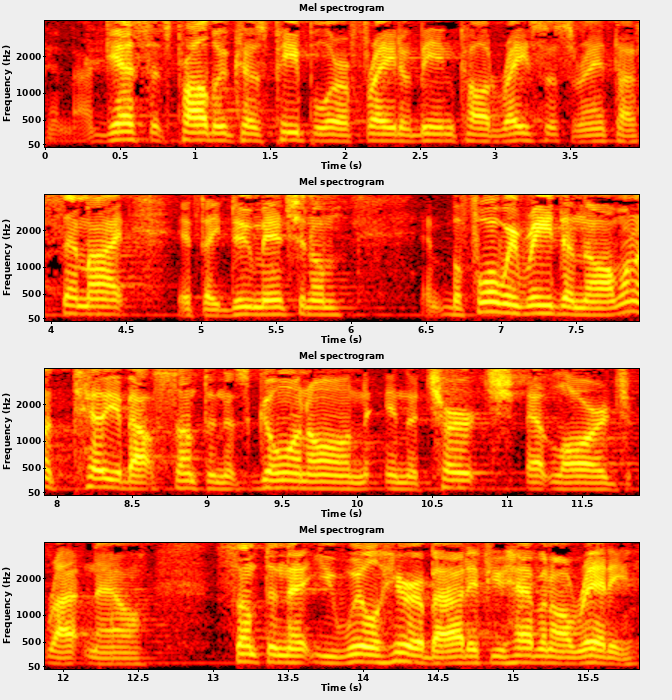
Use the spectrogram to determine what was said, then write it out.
And I guess it's probably because people are afraid of being called racist or anti Semite if they do mention them. And before we read them, though, I want to tell you about something that's going on in the church at large right now, something that you will hear about if you haven't already.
